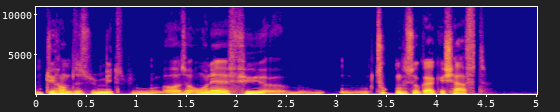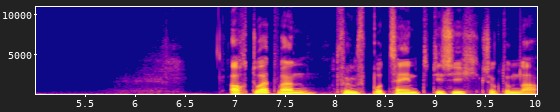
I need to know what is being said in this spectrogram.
Und die haben das mit, also ohne viel äh, Zucken sogar geschafft. Auch dort waren 5%, die sich gesagt haben, na,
